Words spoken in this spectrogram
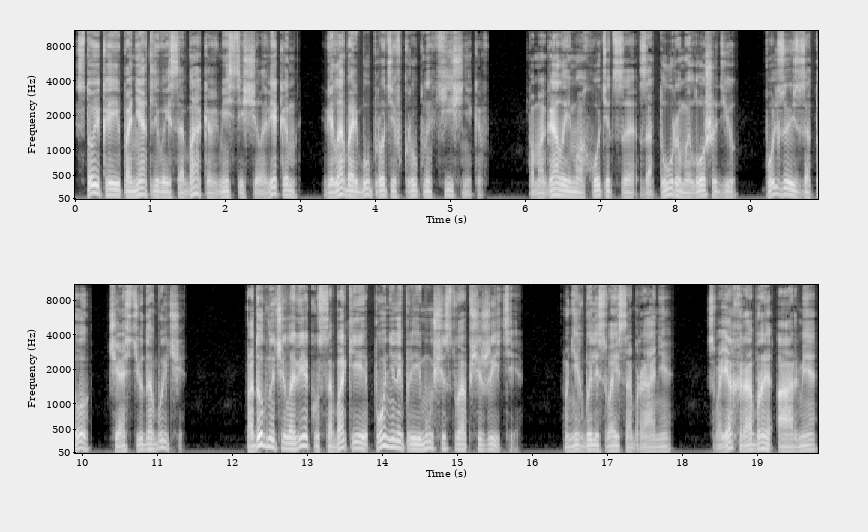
Стойкая и понятливая собака вместе с человеком вела борьбу против крупных хищников, помогала ему охотиться за туром и лошадью, пользуясь зато частью добычи. Подобно человеку, собаки поняли преимущество общежития. У них были свои собрания, своя храбрая армия,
